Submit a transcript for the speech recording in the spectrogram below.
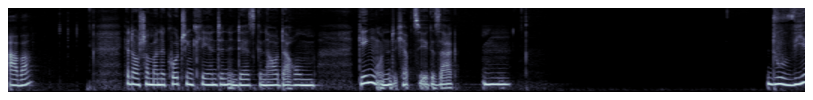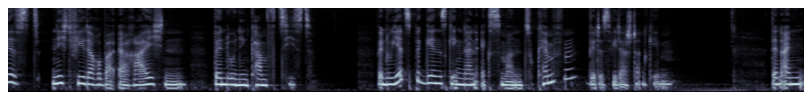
Aber ich hatte auch schon mal eine Coaching-Klientin, in der es genau darum ging und ich habe zu ihr gesagt, hm, du wirst nicht viel darüber erreichen, wenn du in den Kampf ziehst. Wenn du jetzt beginnst, gegen deinen Ex-Mann zu kämpfen, wird es Widerstand geben. Denn ein,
